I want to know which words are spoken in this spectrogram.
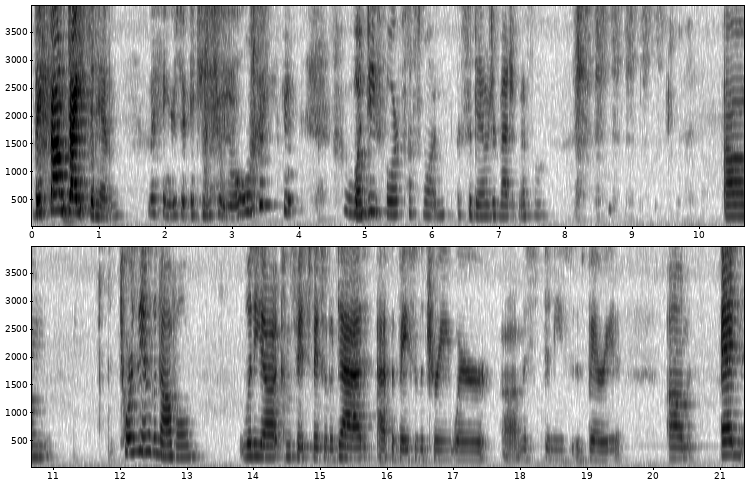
They found dice in him. My fingers are itching to roll. One d four plus one. That's the damage of magic missile. Um, towards the end of the novel, Lydia comes face to face with her dad at the base of the tree where uh, Miss Denise is buried. Um, and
